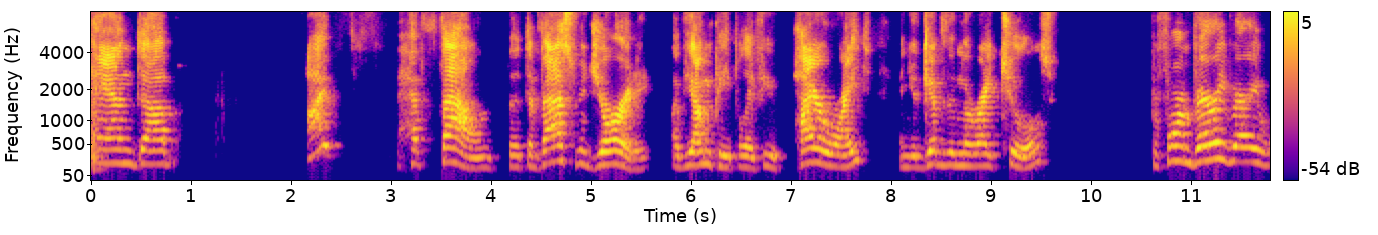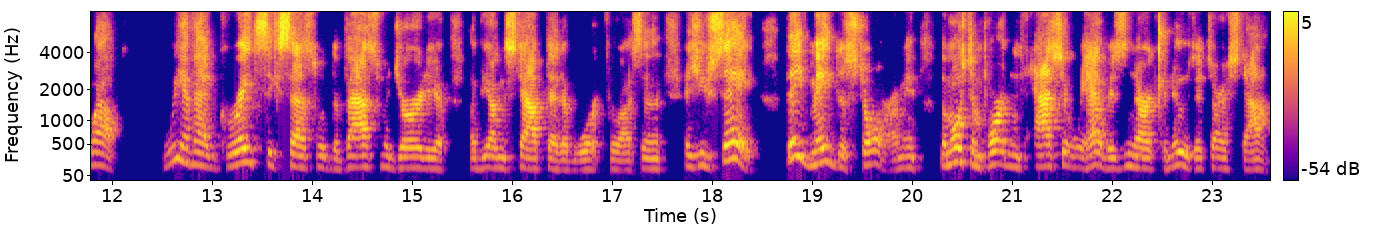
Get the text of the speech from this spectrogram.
and uh, I have found that the vast majority of young people, if you hire right and you give them the right tools, perform very, very well we have had great success with the vast majority of, of young staff that have worked for us. And as you say, they've made the store. I mean, the most important asset we have isn't our canoes, it's our staff.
